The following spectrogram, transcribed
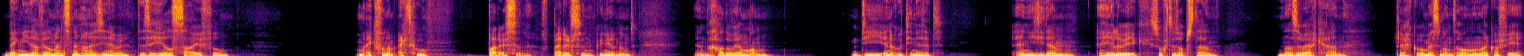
Ik denk niet dat veel mensen hem gaan gezien hebben. Het is een heel saaie film. Maar ik vond hem echt goed. Patterson, of Patterson, ik weet niet hoe het noemt. En dat gaat over een man die in een routine zit. En je ziet hem een hele week, s ochtends opstaan, naar zijn werk gaan, terugkomen met zijn handen naar een café,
